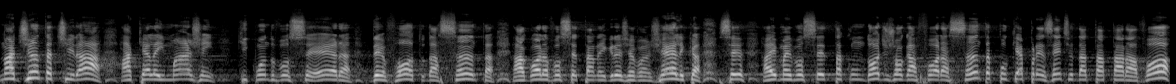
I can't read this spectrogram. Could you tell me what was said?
Não adianta tirar aquela imagem que quando você era devoto da santa, agora você está na igreja evangélica, você, aí, mas você está com dó de jogar fora a santa porque é presente da tataravó,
